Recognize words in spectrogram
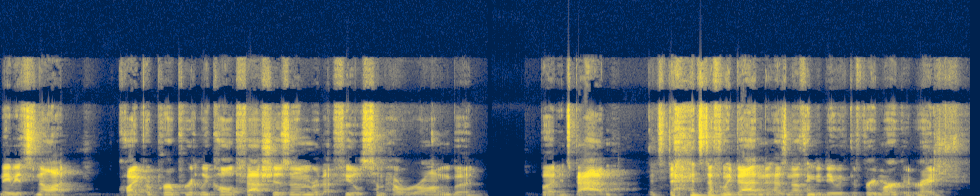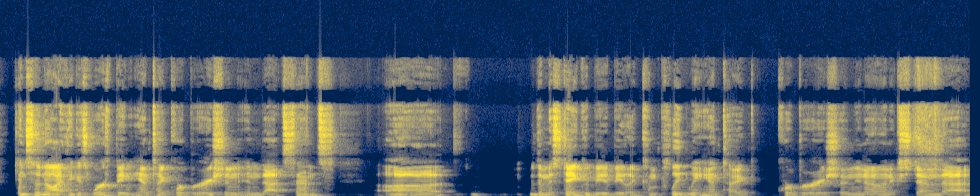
Maybe it's not quite appropriately called fascism, or that feels somehow wrong, but but it's bad. It's it's definitely bad, and it has nothing to do with the free market, right? And so, no, I think it's worth being anti-corporation in that sense. Uh, the mistake would be to be like completely anti-corporation, you know, and extend that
